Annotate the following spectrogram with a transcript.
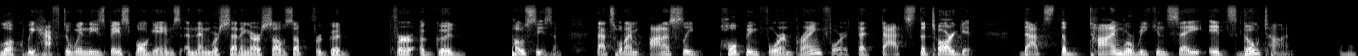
"Look, we have to win these baseball games and then we're setting ourselves up for good for a good postseason." That's what I'm honestly hoping for and praying for. It That that's the target. That's the time where we can say it's go time. Mhm.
